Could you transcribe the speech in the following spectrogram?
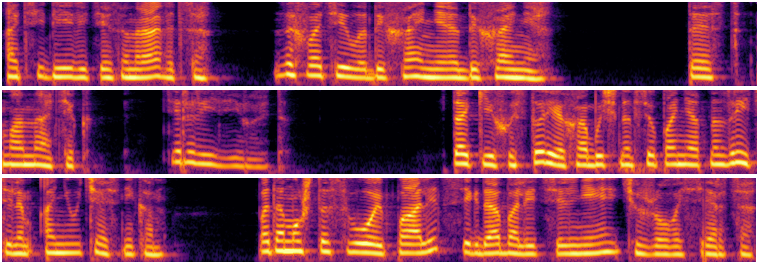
А тебе ведь это нравится. Захватило дыхание, дыхание. Тест «Монатик» терроризирует. В таких историях обычно все понятно зрителям, а не участникам. Потому что свой палец всегда болит сильнее чужого сердца.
